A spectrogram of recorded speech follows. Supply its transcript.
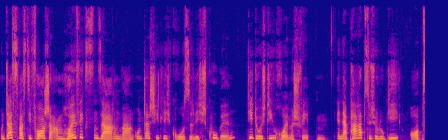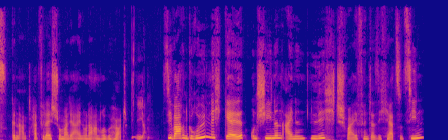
Und das, was die Forscher am häufigsten sahen, waren unterschiedlich große Lichtkugeln, die durch die Räume schwebten. In der Parapsychologie Orbs genannt. Hat vielleicht schon mal der ein oder andere gehört. Ja. Sie waren grünlich-gelb und schienen einen Lichtschweif hinter sich herzuziehen,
